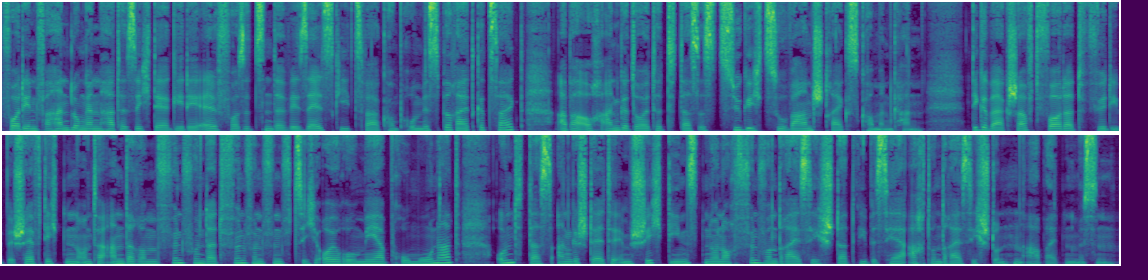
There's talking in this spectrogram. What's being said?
Vor den Verhandlungen hatte sich der GDL-Vorsitzende Weselski zwar kompromissbereit gezeigt, aber auch angedeutet, dass es zügig zu Warnstreiks kommen kann. Die Gewerkschaft fordert für die Beschäftigten unter anderem 555 Euro mehr pro Monat und dass Angestellte im Schichtdienst nur noch 35 statt wie bisher 38 Stunden arbeiten müssen.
